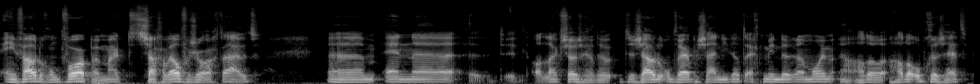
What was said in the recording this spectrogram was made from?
eenvoudig ontworpen, maar het zag er wel verzorgd uit. Um, en laat ik zo zeggen, er, zouden ontwerpers zijn die dat echt minder mooi hadden, hadden opgezet.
